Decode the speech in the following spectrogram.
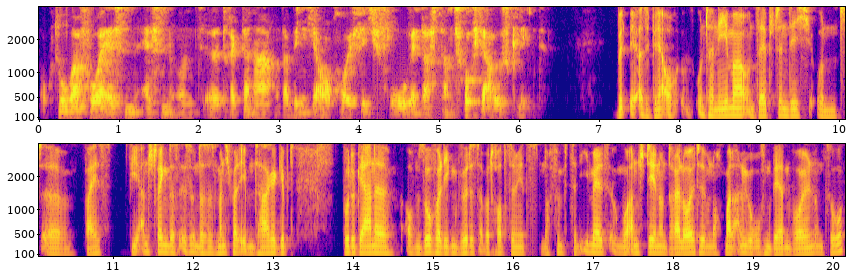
Oktober vor Essen, Essen und äh, direkt danach. Und da bin ich ja auch häufig froh, wenn das dann so wieder ausklingt. Also ich bin ja auch Unternehmer und selbstständig und äh, weiß, wie anstrengend das ist und dass es manchmal eben Tage gibt, wo du gerne auf dem Sofa liegen würdest, aber trotzdem jetzt noch 15 E-Mails irgendwo anstehen und drei Leute nochmal angerufen werden wollen und so.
